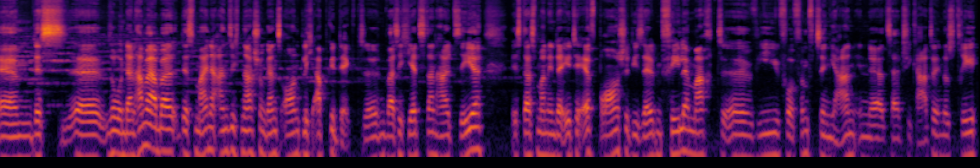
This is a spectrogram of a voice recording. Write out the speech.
Ähm, das, äh, so, und dann haben wir aber das meiner Ansicht nach schon ganz ordentlich abgedeckt. Äh, was ich jetzt dann halt sehe, ist, dass man in der ETF-Branche dieselben Fehler macht äh, wie vor 15 Jahren in der Zertifikateindustrie,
